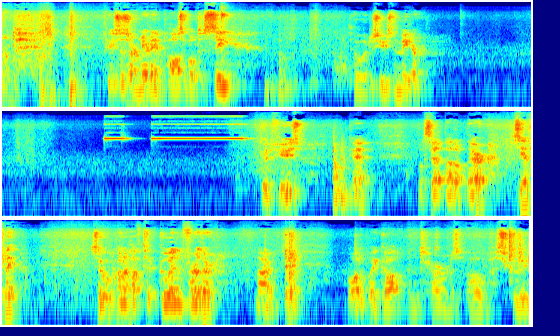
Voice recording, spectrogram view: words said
And fuses are nearly impossible to see, so we'll just use the meter. Good fuse. Okay, we'll set that up there safely. So we're going to have to go in further. Now, what have we got in terms of screw?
